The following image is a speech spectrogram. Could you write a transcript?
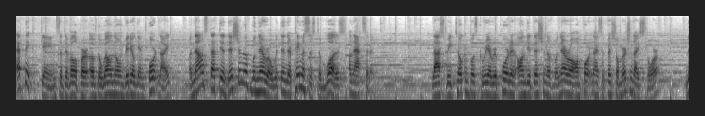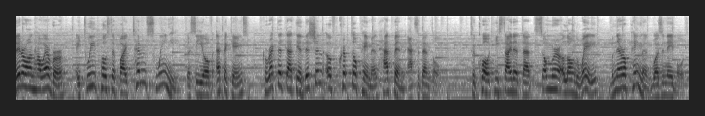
Epic Games, the developer of the well-known video game Fortnite, announced that the addition of Monero within their payment system was an accident. Last week, Token Post Korea reported on the addition of Monero on Fortnite's official merchandise store, Later on, however, a tweet posted by Tim Sweeney, the CEO of Epic Games, corrected that the addition of crypto payment had been accidental. To quote, he cited that somewhere along the way, Monero payment was enabled.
